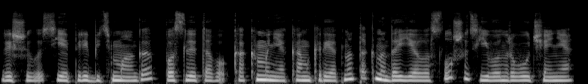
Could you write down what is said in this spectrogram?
Решилась я перебить мага после того, как мне конкретно так надоело слушать его нравоучения.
